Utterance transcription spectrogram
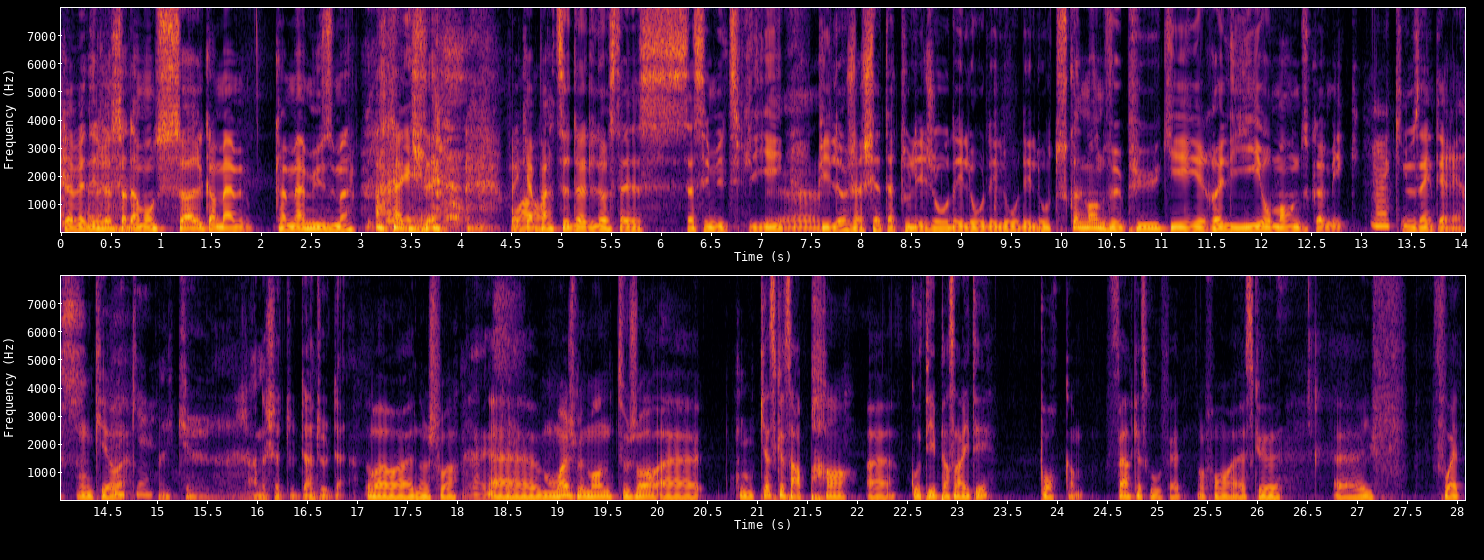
j'avais déjà ça dans mon sol comme, am- comme amusement. fait qu'à partir de là, ça s'est multiplié. Puis là, j'achète à tous les jours des lots, des lots, des lots. Tout ce que le monde veut plus, qui est relié au monde du comique, Ok. nous intéresse. Ok, ouais. Ok. Fait que euh, j'en achète tout le temps, tout le temps. Ouais, ouais, non, je vois. Ouais, Euh, moi, je me demande toujours, euh, qu'est-ce que ça prend euh, côté personnalité pour comme, faire qu'est-ce que vous faites? Le fond, est-ce que euh, il f- faut être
